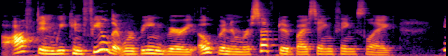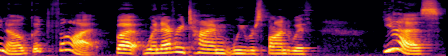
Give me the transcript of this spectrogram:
often we can feel that we're being very open and receptive by saying things like, you know, good thought. But when every time we respond with, yes,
